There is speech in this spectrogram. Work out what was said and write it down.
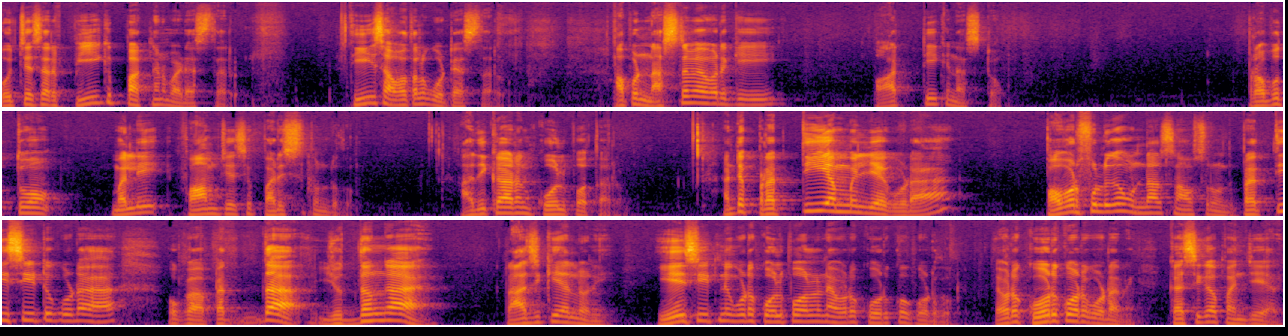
వచ్చేసరి పీకి పక్కన పడేస్తారు. తీసి అవతల కొట్టేస్తారు. అప్పుడు నష్టం ఎవరికి? పార్టీకి నష్టం. ప్రభుత్వం మళ్ళీ ఫామ్ చేసే పరిస్థితి ఉండదు. అధికారం కోల్పోతారు. అంటే ప్రతి ఎమ్మెల్యే కూడా పవర్ఫుల్గా ఉండాల్సిన అవసరం ఉంది. ప్రతి సీటు కూడా ఒక పెద్ద యుద్ధంగా రాజకీయాల్లోని ఏ సీట్ని కూడా కోల్పోవాలని ఎవరో కోరుకోకూడదు. ఎవరో కోరుకోరు కూడా కసిగా పనిచేయాలి.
